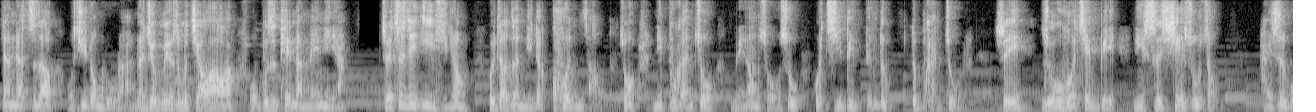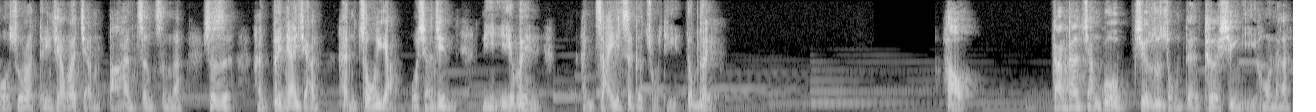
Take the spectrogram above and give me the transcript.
让人家知道我去隆乳了，那就没有什么骄傲啊，我不是天然美女啊。所以这些议题呢，会造成你的困扰，说你不敢做美容手术或疾病等都都不敢做了。所以，如何鉴别你是蟹足肿，还是我说了，等一下我要讲的疤痕增生呢？这是很对你来讲很重要。我相信你也会很在意这个主题，对不对？好，刚刚讲过蟹足肿的特性以后呢，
